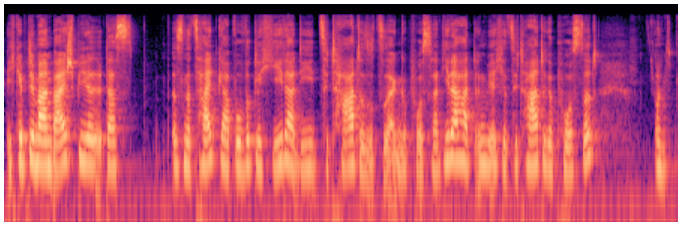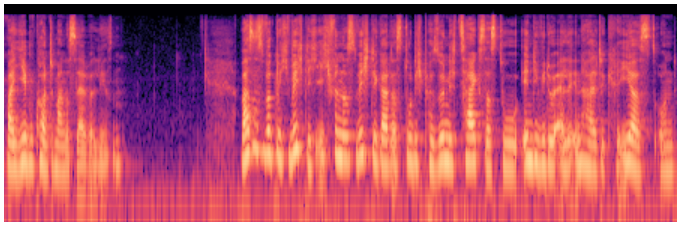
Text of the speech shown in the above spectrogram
Ich gebe dir mal ein Beispiel, das es eine Zeit gab, wo wirklich jeder die Zitate sozusagen gepostet hat. Jeder hat irgendwelche Zitate gepostet und bei jedem konnte man dasselbe lesen. Was ist wirklich wichtig? Ich finde es wichtiger, dass du dich persönlich zeigst, dass du individuelle Inhalte kreierst und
